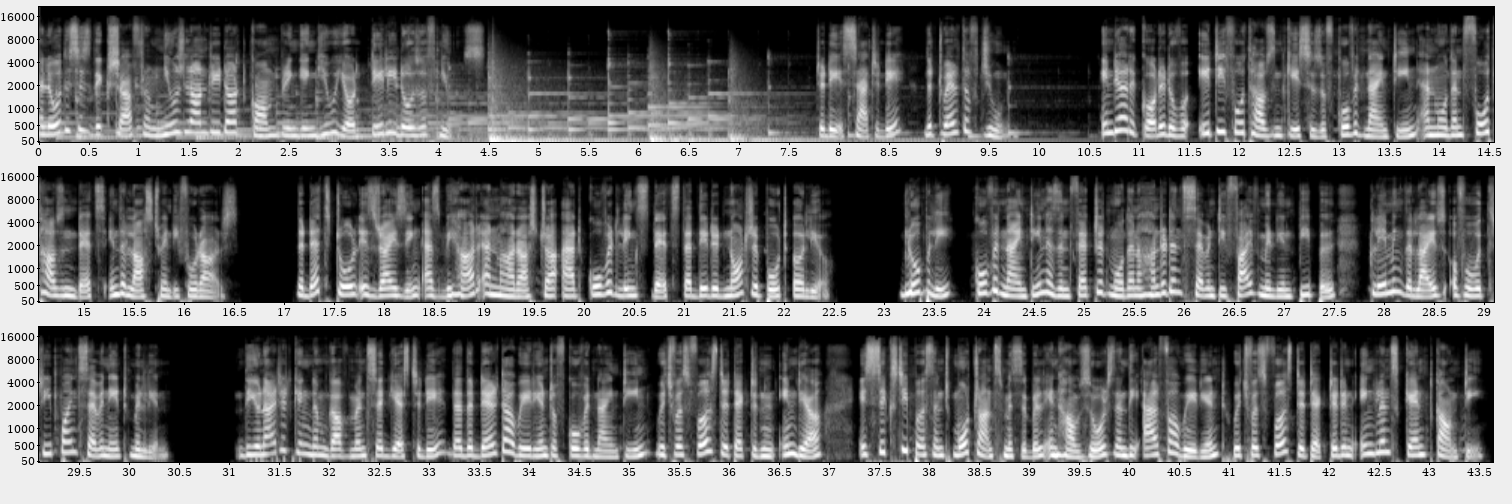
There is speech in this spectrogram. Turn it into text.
Hello, this is Diksha from newslaundry.com bringing you your daily dose of news. Today is Saturday, the 12th of June. India recorded over 84,000 cases of COVID 19 and more than 4,000 deaths in the last 24 hours. The death toll is rising as Bihar and Maharashtra add COVID linked deaths that they did not report earlier. Globally, COVID 19 has infected more than 175 million people, claiming the lives of over 3.78 million. The United Kingdom government said yesterday that the Delta variant of COVID 19, which was first detected in India, is 60% more transmissible in households than the Alpha variant, which was first detected in England's Kent County.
